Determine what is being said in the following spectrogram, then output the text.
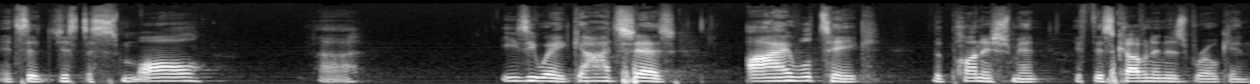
It's a, just a small, uh, easy way. God says, I will take the punishment if this covenant is broken.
